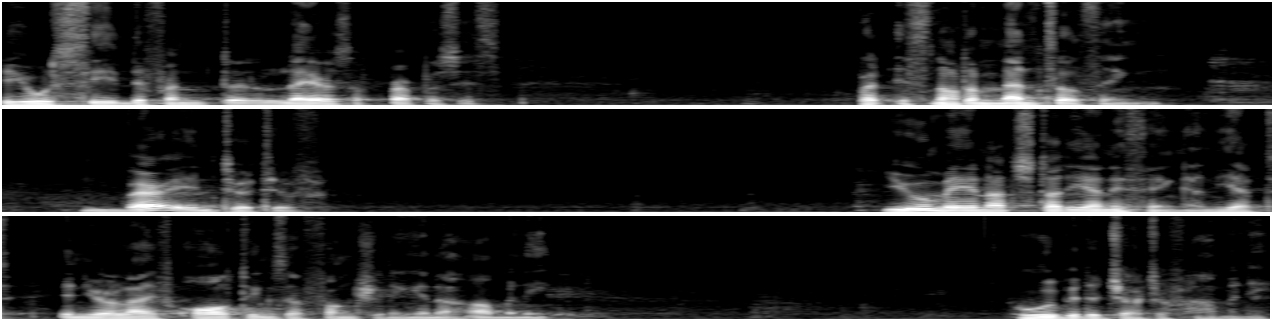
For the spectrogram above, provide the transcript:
You will see different uh, layers of purposes. But it's not a mental thing very intuitive. You may not study anything, and yet in your life all things are functioning in a harmony. Who will be the judge of harmony?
